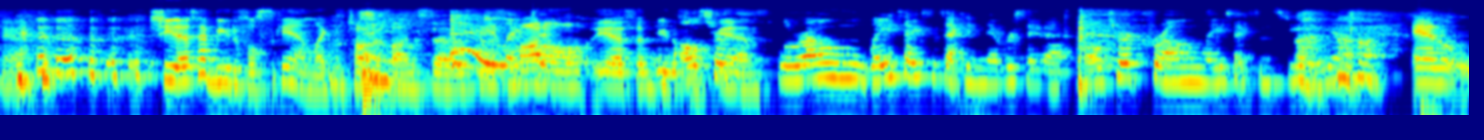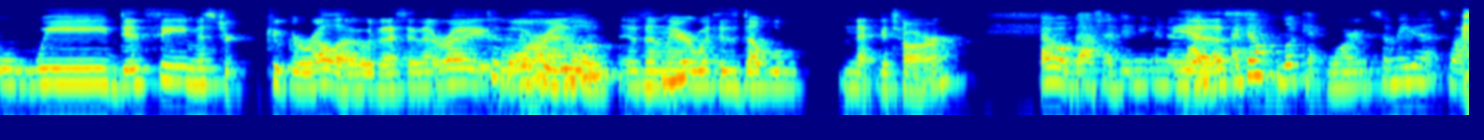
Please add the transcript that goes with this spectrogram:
Yeah. She does have beautiful skin, like the song song says. Hey, this like model, yes, has beautiful Ultra skin. chrome latex. and I can never say that. Ultra chrome latex and steel. Yeah. And we did see Mr. Cuccurullo. Did I say that right? Cuccurullo. Warren is in mm-hmm. there with his double neck guitar. Oh gosh, I didn't even know. Yes. I, I don't look at Warren, so maybe that's why.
